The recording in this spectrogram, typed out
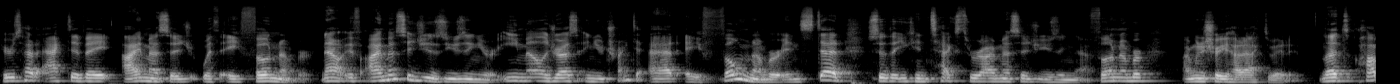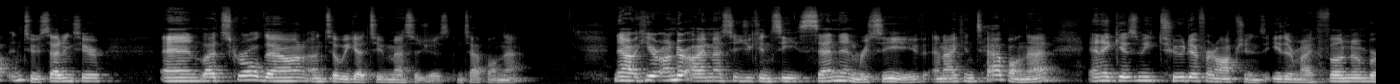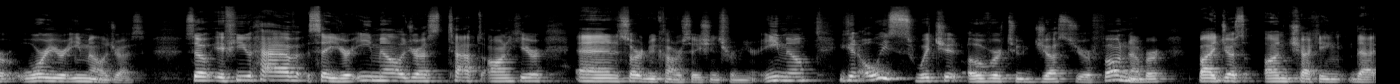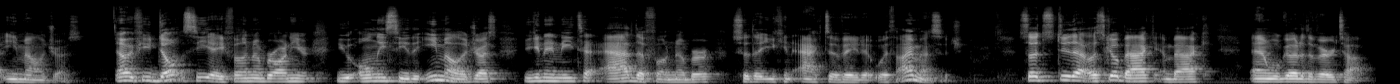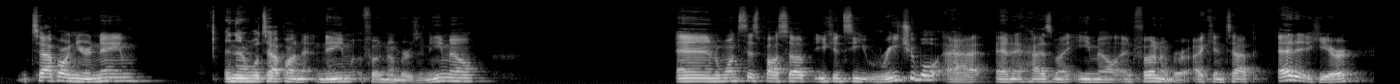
Here's how to activate iMessage with a phone number. Now, if iMessage is using your email address and you're trying to add a phone number instead so that you can text through iMessage using that phone number, I'm going to show you how to activate it. Let's hop into settings here and let's scroll down until we get to messages and tap on that. Now here under iMessage, you can see send and receive, and I can tap on that, and it gives me two different options, either my phone number or your email address. So if you have, say, your email address tapped on here and start new conversations from your email, you can always switch it over to just your phone number by just unchecking that email address. Now, if you don't see a phone number on here, you only see the email address, you're to need to add the phone number so that you can activate it with iMessage. So let's do that. Let's go back and back, and we'll go to the very top. Tap on your name, and then we'll tap on name, phone numbers, and email. And once this pops up, you can see reachable at, and it has my email and phone number. I can tap edit here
